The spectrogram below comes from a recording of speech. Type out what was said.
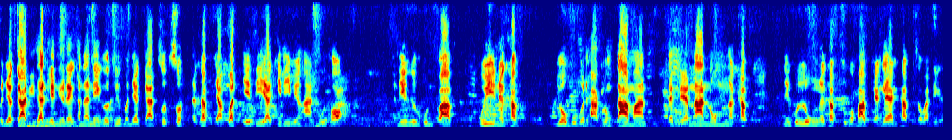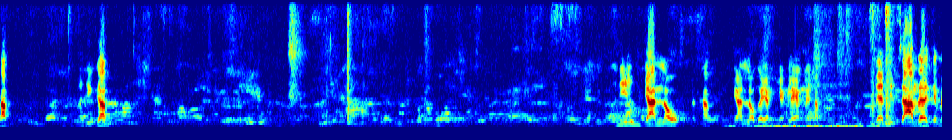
บรรยากาศที่ท่านเห็นอยู่ในขณะนี้ก็คือบรรยากาศสดๆนะครับ จากวัดเจติยาคิรีวิหารภูทอกอันนี้คือคุณป้าปุ้ยนะครับ โยมบุบถักลงตามาตั้งแต่นานนมนะครับ นี่คุณลุงนะครับ สุขภาพแข็งแรงครับ สวัสดีครับ สวัสดีครับ อันนี้ลุงจันเรานะครับลุงจันเราก็ยังแข็งแรงนะครับแปดสิบสามแล้วใช่ไหม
